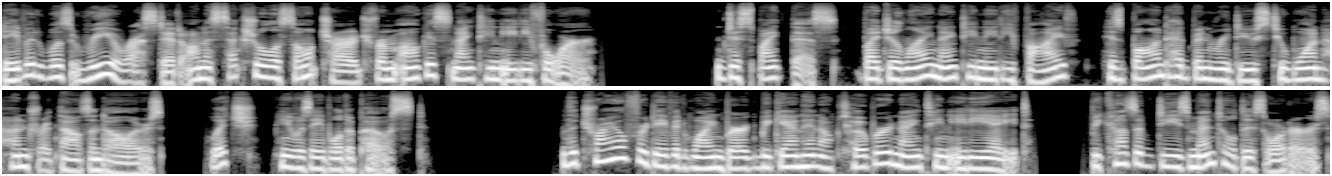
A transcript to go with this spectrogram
David was rearrested on a sexual assault charge from August 1984. Despite this, by July 1985, his bond had been reduced to $100,000, which he was able to post. The trial for David Weinberg began in October 1988. Because of Dee's mental disorders,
